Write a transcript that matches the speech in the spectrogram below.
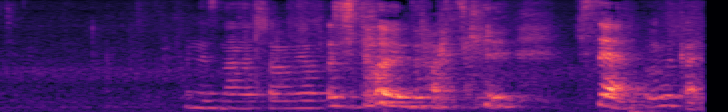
Не знаю, що я прочитала він дурацький. Все, вимикай.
